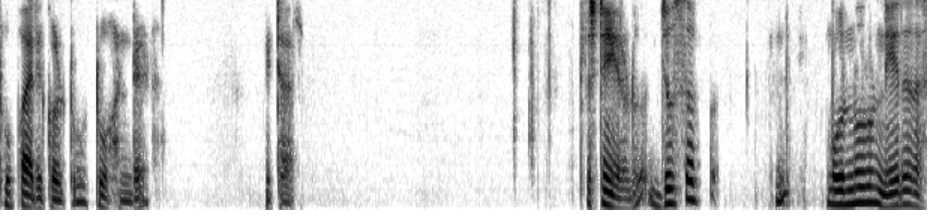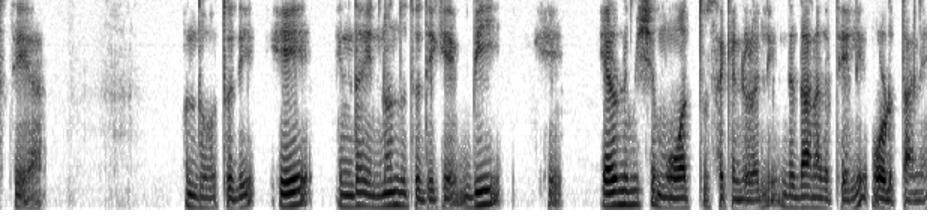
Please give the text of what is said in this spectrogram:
two pi R equal to two hundred metre ಪ್ರಶ್ನೆ ಎರಡು. ಜೋಸಫ್ ಮೂರ್ನೂರು ನೇರ ರಸ್ತೆಯ ಒಂದು ತುದಿ ಎ ಇಂದ ಇನ್ನೊಂದು ತುದಿಗೆ ಬಿ ಎರಡು ನಿಮಿಷ ಮೂವತ್ತು ಸೆಕೆಂಡ್ಗಳಲ್ಲಿ ನಿಧಾನಗತಿಯಲ್ಲಿ ಓಡುತ್ತಾನೆ.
